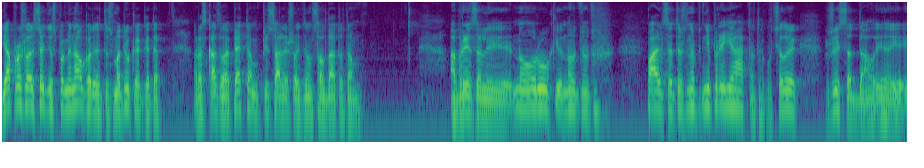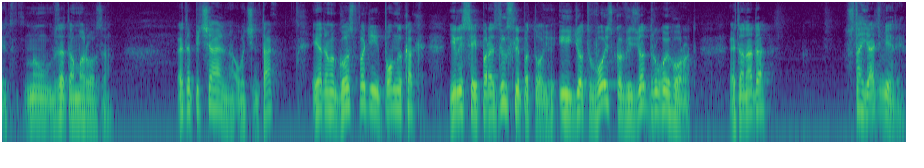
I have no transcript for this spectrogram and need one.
Я просто сегодня вспоминал, когда я смотрю, как это рассказывал, опять там писали, что один солдату там обрезали, ну, руки, ну, ну пальцы, это же неприятно. Так вот, человек жизнь отдал, и, и, ну, из этого мороза. Это печально очень, так? И я думаю, Господи, помню, как Елисей поразил слепотою и идет войско, везет в другой город – это надо стоять в вере.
